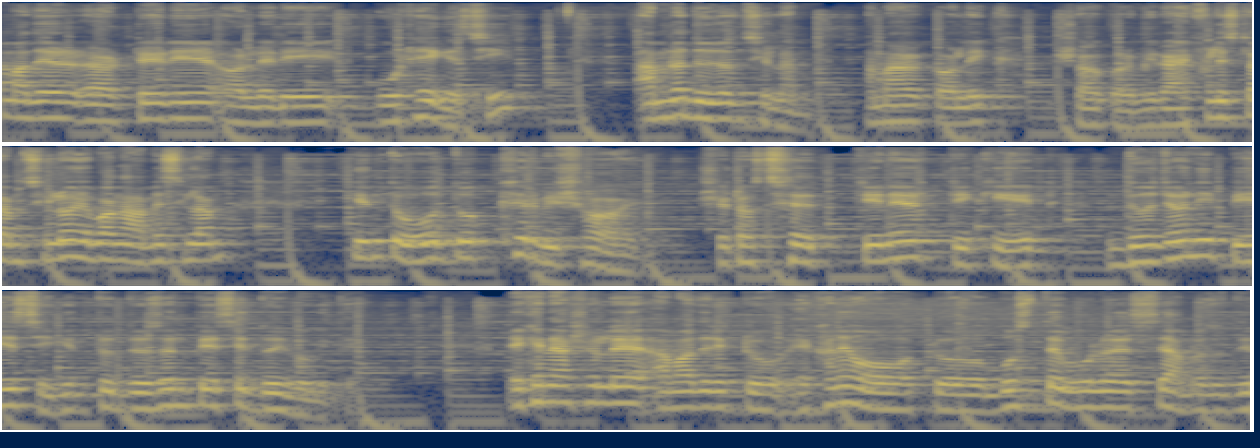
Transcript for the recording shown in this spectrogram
আমাদের ট্রেনে অলরেডি উঠে গেছি। আমরা দুজন ছিলাম। আমার কলিগ সহকর্মী। রাইফুল ইসলাম ছিল এবং আমি ছিলাম। কিন্তু দুঃখের বিষয়, সেটা হচ্ছে ট্রেনের টিকিট দুজনই পেয়েছি, কিন্তু দুজন পেয়েছি দুই বগিতে। এখানে আসলে আমাদের একটু, এখানেও একটু বুঝতে ভুল হয়েছে। আমরা যদি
